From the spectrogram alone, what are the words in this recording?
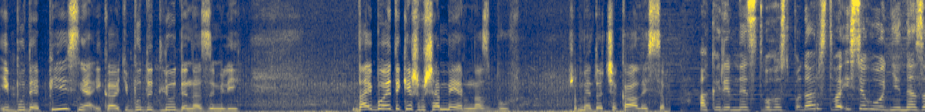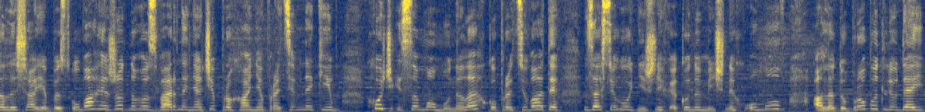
і буде пісня, і кажуть, будуть люди на землі. Дай Боже таки, щоб ще мир у нас був, щоб ми дочекалися. А керівництво господарства і сьогодні не залишає без уваги жодного звернення чи прохання працівників, хоч і самому нелегко працювати за сьогоднішніх економічних умов, але добробут людей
